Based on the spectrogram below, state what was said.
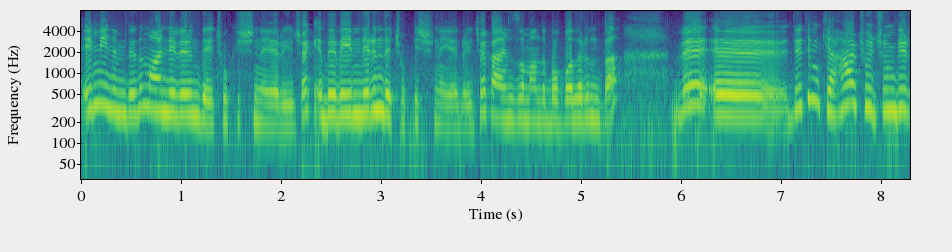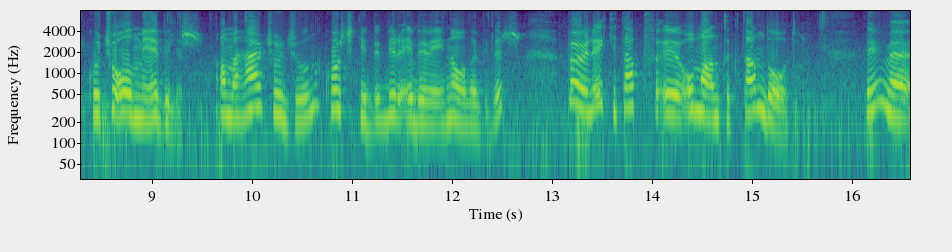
eminim dedim annelerin de çok işine yarayacak. Ebeveynlerin de çok işine yarayacak. Aynı zamanda babaların da. Ve e, dedim ki her çocuğun bir koçu olmayabilir. Ama her çocuğun koç gibi bir ebeveyni olabilir. Böyle kitap e, o mantıktan doğdu. Değil mi?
